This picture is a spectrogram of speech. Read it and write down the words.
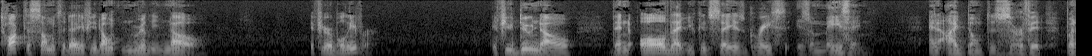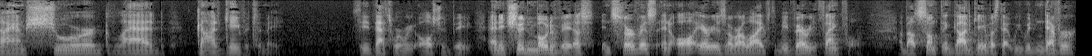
talk to someone today if you don't really know if you're a believer. If you do know, then all that you can say is grace is amazing. And I don't deserve it, but I am sure glad God gave it to me. See, that's where we all should be. And it should motivate us in service in all areas of our life to be very thankful about something God gave us that we would never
